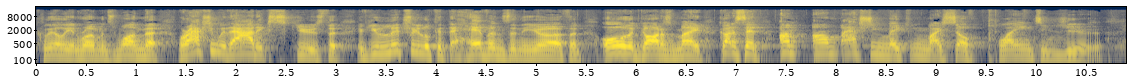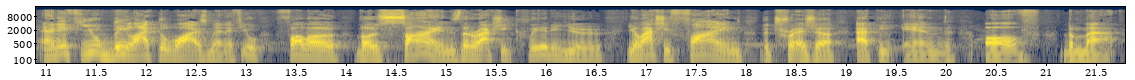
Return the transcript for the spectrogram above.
clearly in Romans 1 that we're actually without excuse. That if you literally look at the heavens and the earth and all that God has made, God has said, I'm, I'm actually making myself plain to you. And if you be like the wise men, if you follow those signs that are actually clear to you, you'll actually find the treasure at the end of the map.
